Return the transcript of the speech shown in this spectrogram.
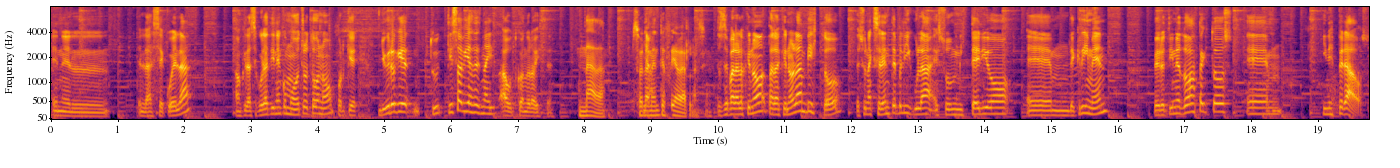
en el. en la secuela. Aunque la secuela tiene como otro tono, porque yo creo que. ¿tú, ¿Qué sabías de Night Out cuando lo viste? Nada. Solamente fui a verla. sí. Entonces, para los que no, para los que no la han visto, es una excelente película, es un misterio eh, de crimen, pero tiene dos aspectos eh, inesperados.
